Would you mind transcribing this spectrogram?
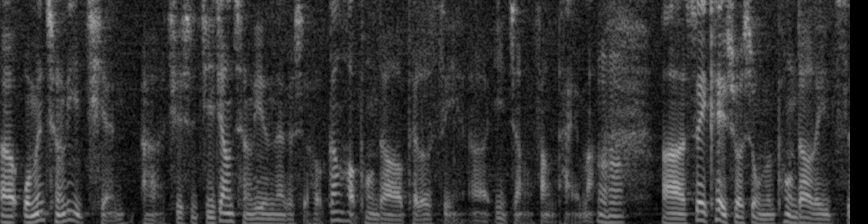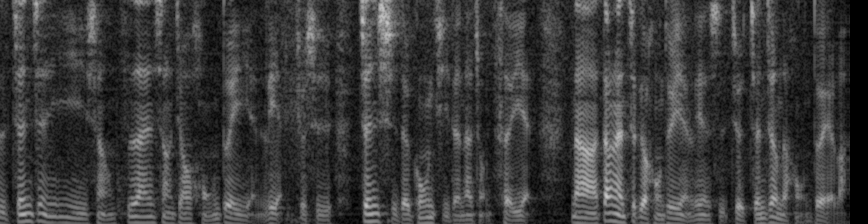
呃，我们成立前啊，其实即将成立的那个时候，刚好碰到 Pelosi 呃议长访台嘛。呃，所以可以说是我们碰到了一次真正意义上、治安上叫红队演练，就是真实的攻击的那种测验。那当然，这个红队演练是就真正的红队了。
